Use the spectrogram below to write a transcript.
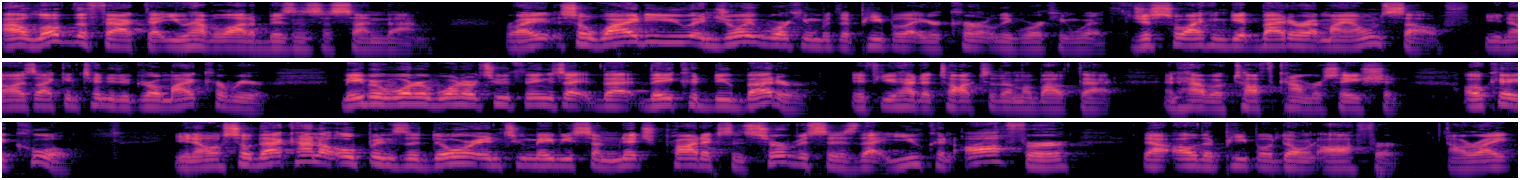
I love the fact that you have a lot of business to send them right? So why do you enjoy working with the people that you're currently working with? Just so I can get better at my own self, you know, as I continue to grow my career. Maybe what are one or two things that, that they could do better if you had to talk to them about that and have a tough conversation. Okay, cool. You know, so that kind of opens the door into maybe some niche products and services that you can offer that other people don't offer. All right.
